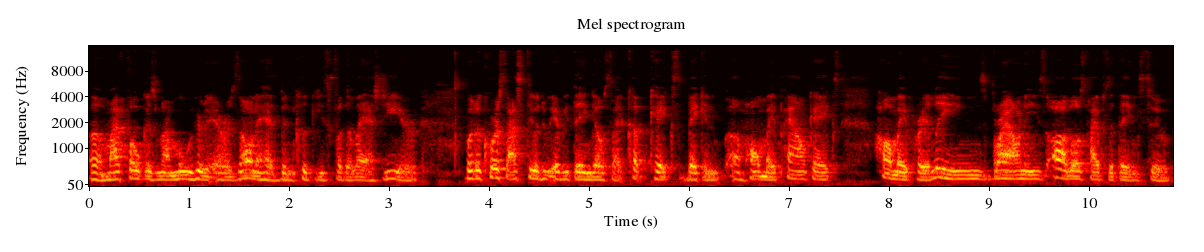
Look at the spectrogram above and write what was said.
Uh, my focus when I moved here to Arizona has been cookies for the last year, but of course I still do everything else like cupcakes, baking um, homemade pound cakes, homemade pralines, brownies, all those types of things too.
